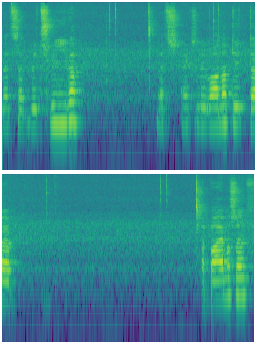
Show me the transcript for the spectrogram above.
That's a retriever. That's actually one of the uh, buy myself.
